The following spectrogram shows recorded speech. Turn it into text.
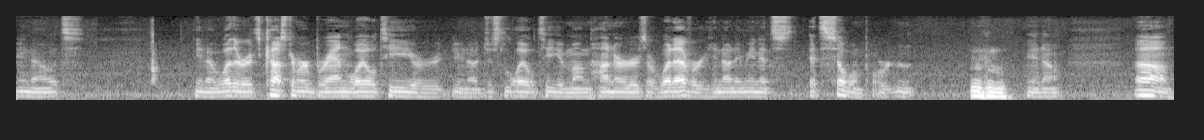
You know, it's you know whether it's customer brand loyalty or you know just loyalty among hunters or whatever. You know what I mean? It's it's so important. hmm You know. Um,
